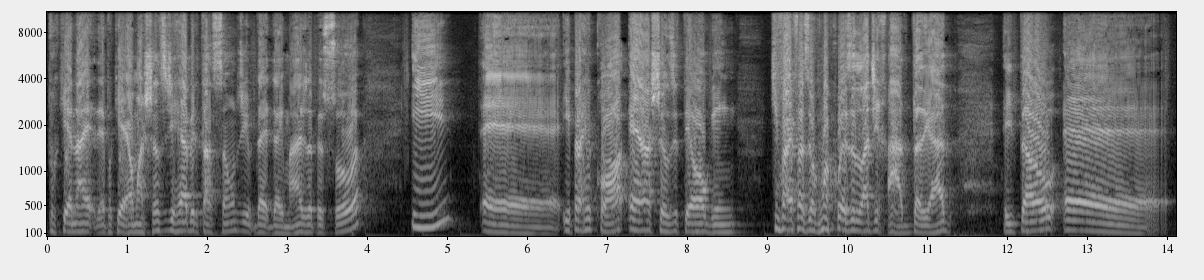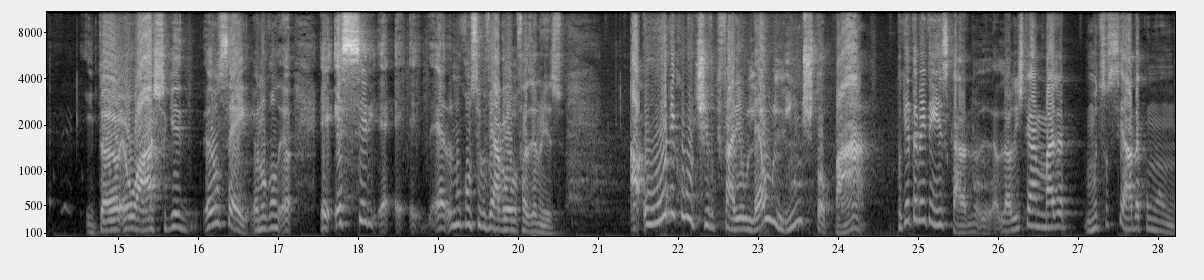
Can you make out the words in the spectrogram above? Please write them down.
Porque, na, é porque é uma chance de reabilitação de, da, da imagem da pessoa e, é, e pra Record é a chance de ter alguém que vai fazer alguma coisa lá de errado, tá ligado? Então, é. Então eu acho que. Eu não sei. Eu não, eu, esse seria, é- é- é- eu não consigo ver a Globo fazendo isso. O único motivo que faria o Léo Lynch topar. Porque também tem isso, cara. O Léo Lynch tem uma imagem muito associada com.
